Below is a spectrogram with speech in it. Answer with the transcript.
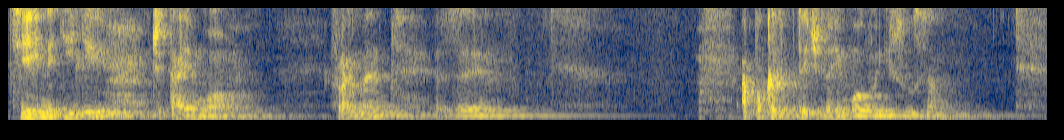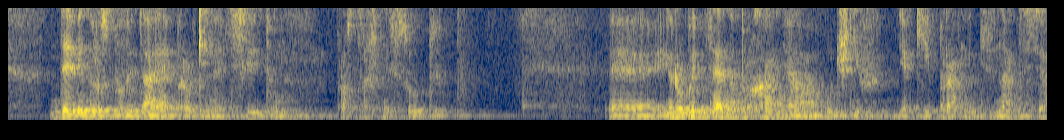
Цієї неділі читаємо фрагмент з апокаліптичної мови Ісуса, де Він розповідає про кінець світу, про страшний суд. Е, І робить це на прохання учнів, які прагнуть дізнатися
